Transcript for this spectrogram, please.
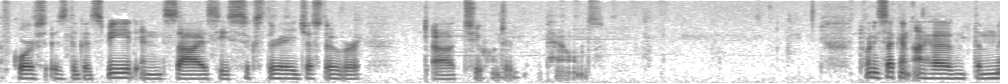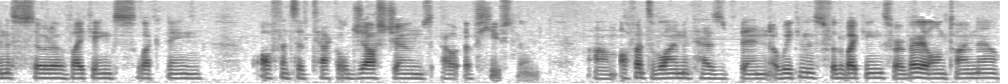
of course, is the good speed and size. He's 6'3, just over uh, 200 pounds. 22nd, I have the Minnesota Vikings selecting offensive tackle Josh Jones out of Houston. Um, offensive lineman has been a weakness for the Vikings for a very long time now.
